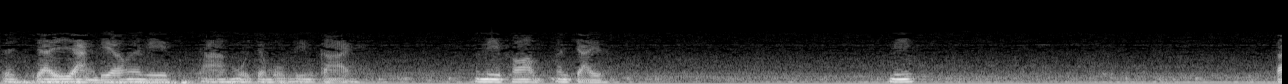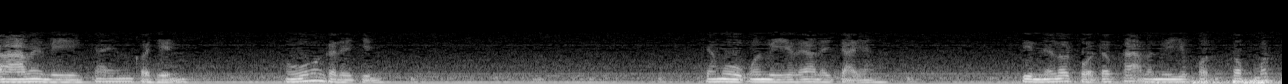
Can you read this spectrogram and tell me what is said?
แต่ ใจอย่างเดียวไม่มีตาหูจมูกลิ้นกาย มันมีพร้อมมันใจมีตาไม่มีใจมันก็เห็น หูมันก็ได้ยินจมูกมันมีอยู่แล้วในใจกินในรถโผฏฐะมันมีอยู่ครบมดบ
